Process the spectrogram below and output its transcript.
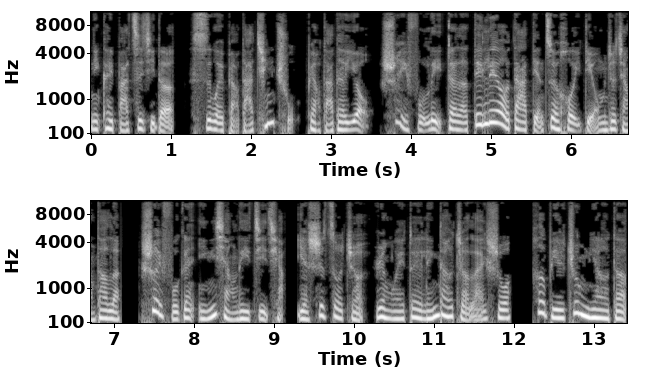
你可以把自己的思维表达清楚，表达的有说服力。对了，第六大点，最后一点，我们就讲到了说服跟影响力技巧，也是作者认为对领导者来说特别重要的。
